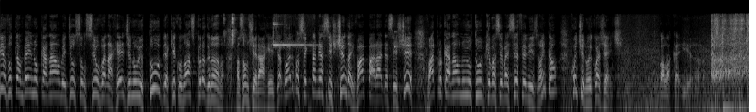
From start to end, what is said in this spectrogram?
Vivo também no canal Edilson Silva na rede no YouTube, aqui com o nosso programa. Nós vamos gerar a rede agora e você que está me assistindo aí, vai parar de assistir, vai para o canal no YouTube que você vai ser feliz. Ou então, continue com a gente. Coloca aí. Ó.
